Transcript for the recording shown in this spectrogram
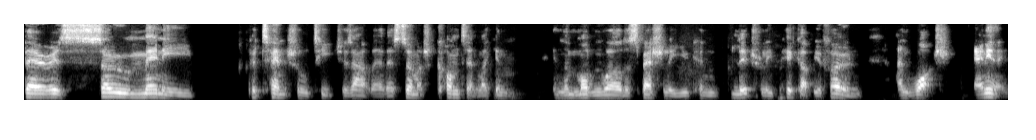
there is so many potential teachers out there. There's so much content, like in in the modern world, especially, you can literally pick up your phone and watch anything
